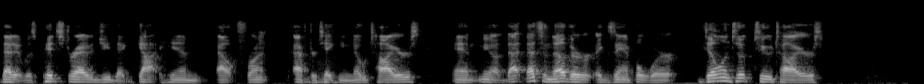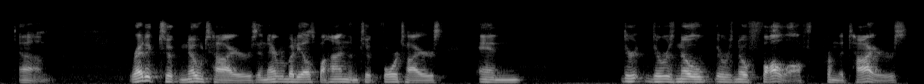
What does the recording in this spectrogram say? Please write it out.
that it was pit strategy that got him out front after mm-hmm. taking no tires, and you know that that's another example where Dillon took two tires, um, Reddick took no tires, and everybody else behind them took four tires, and there there was no there was no fall off from the tires,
